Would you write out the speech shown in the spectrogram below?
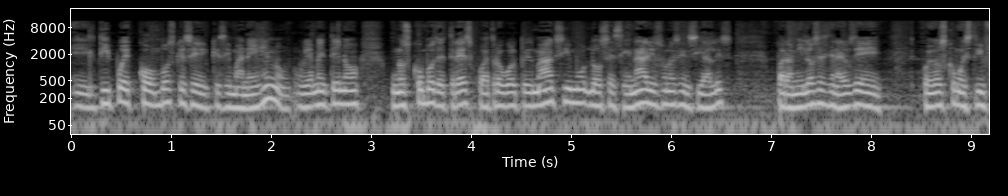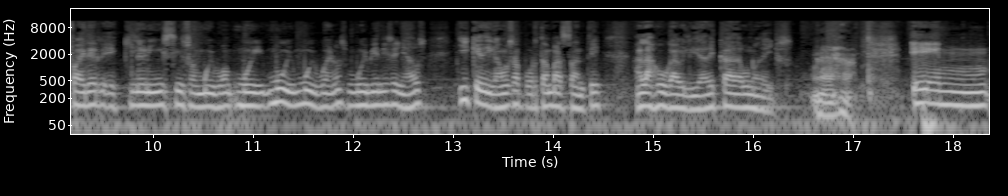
el tipo de combos que se, que se manejen. ¿no? Obviamente no unos combos de tres, cuatro golpes máximo. Los escenarios son esenciales. Para mí los escenarios de juegos como Street Fighter, eh, Killer Instinct son muy, muy, muy, muy buenos, muy bien diseñados y que digamos aportan bastante a la jugabilidad de cada uno de ellos. Ajá. Em,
